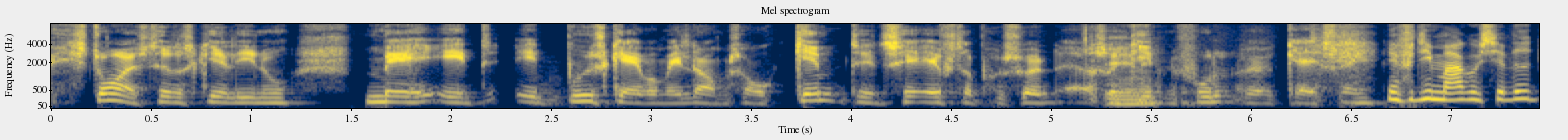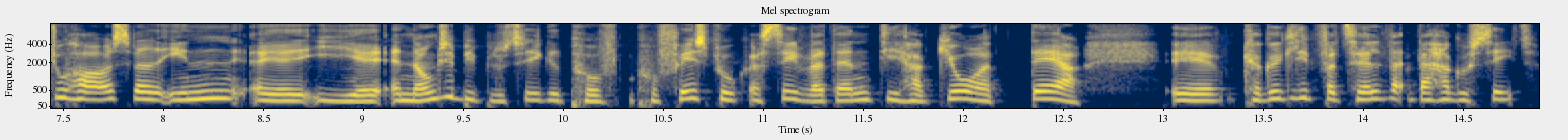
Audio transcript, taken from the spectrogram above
historisk, det der sker lige nu, med et, et budskab om ældreomsorg. Gem det til efter på søndag, og så giv den fuld øh, gas. Ikke? Ja, fordi Markus, jeg ved, du har også været inde øh, i øh, annoncebiblioteket på, på Facebook og set, hvordan de har gjort der. Øh, kan du ikke lige fortælle, hvad, hvad har du set?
